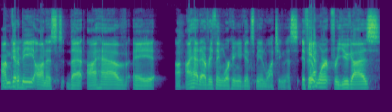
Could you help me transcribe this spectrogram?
I'm gonna And- be honest that I have a I had everything working against me in watching this. If Yeah. it weren't for you guys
